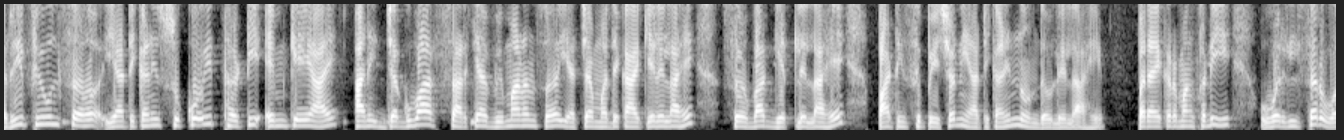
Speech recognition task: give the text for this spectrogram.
रिफ्युलसह या ठिकाणी Sukhoi thirty M K I आणि जगवार सारख्या विमानांसह याच्यामध्ये काय केलेलं आहे? सहभाग घेतलेला आहे. पार्टिसिपेशन या ठिकाणी नोंदवलेलं आहे. पर्याय क्रमांक डी वरील सर्व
